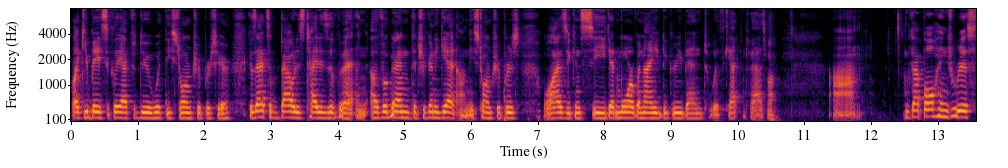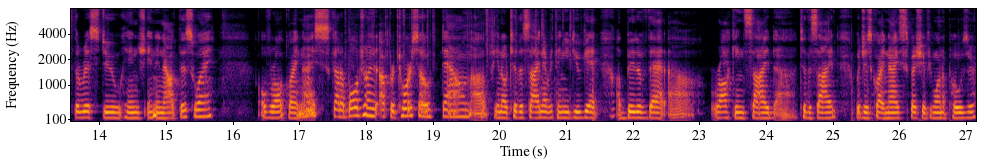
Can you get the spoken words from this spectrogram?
like you basically have to do with the stormtroopers here. Because that's about as tight as a bend, of a bend that you're going to get on the stormtroopers. Well as you can see you get more of a 90 degree bend with Captain Phasma. Um, we've got ball hinge wrists. The wrists do hinge in and out this way overall quite nice. Got a ball jointed upper torso down, up, you know, to the side and everything. You do get a bit of that uh, rocking side uh, to the side, which is quite nice, especially if you want a poser.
